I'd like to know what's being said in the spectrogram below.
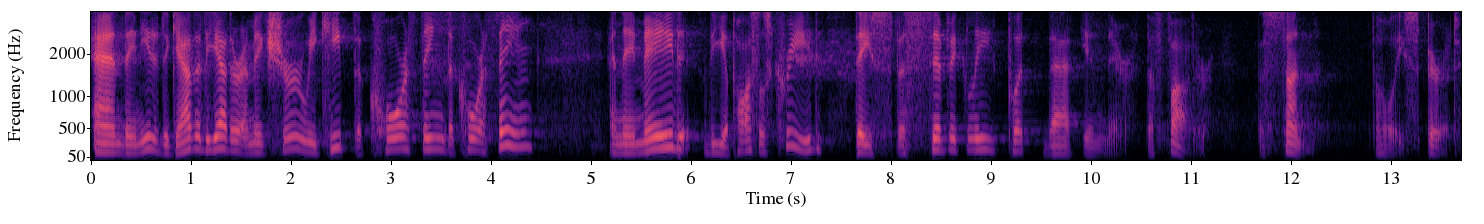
and they needed to gather together and make sure we keep the core thing the core thing, and they made the Apostles' Creed, they specifically put that in there the Father, the Son, the Holy Spirit.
